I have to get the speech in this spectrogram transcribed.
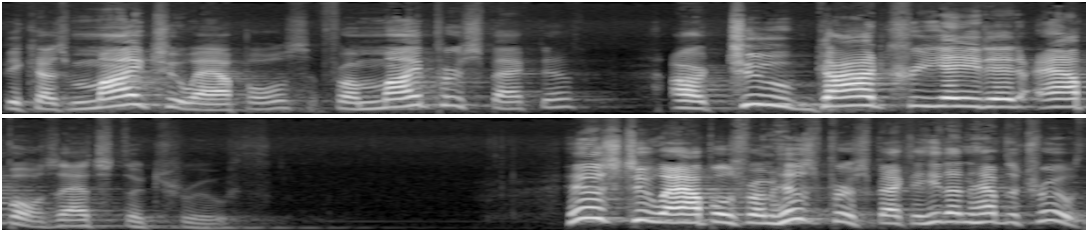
because my two apples, from my perspective, are two God created apples. That's the truth. His two apples, from his perspective, he doesn't have the truth.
